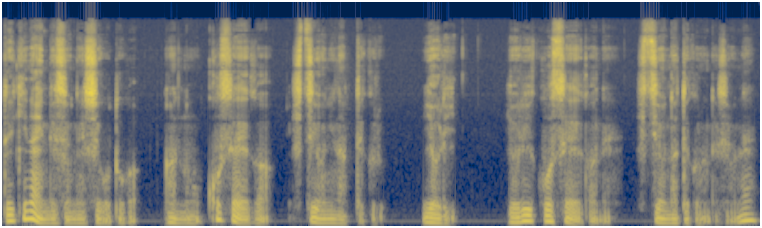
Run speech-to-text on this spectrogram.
できないんですよね、仕事が。あの、個性が必要になってくる。より、より個性がね、必要になってくるんですよね。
